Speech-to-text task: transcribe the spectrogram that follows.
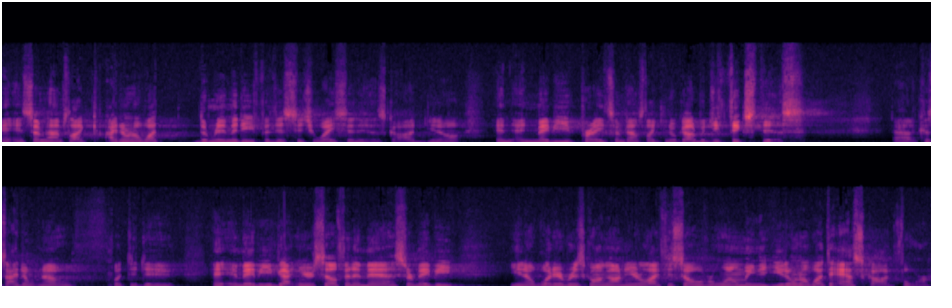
And, and sometimes, like, I don't know what the remedy for this situation is, God, you know, and, and maybe you've prayed sometimes like, you know, God, would you fix this? Because uh, I don't know what to do. And, and maybe you've gotten yourself in a mess, or maybe, you know, whatever is going on in your life is so overwhelming that you don't know what to ask God for.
